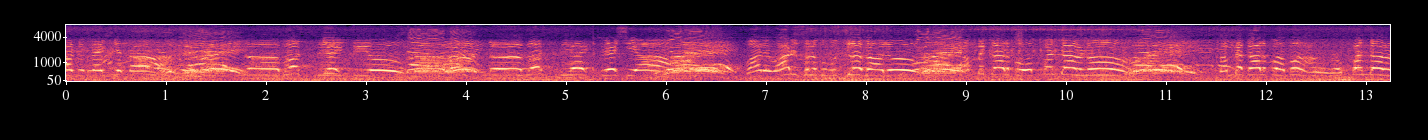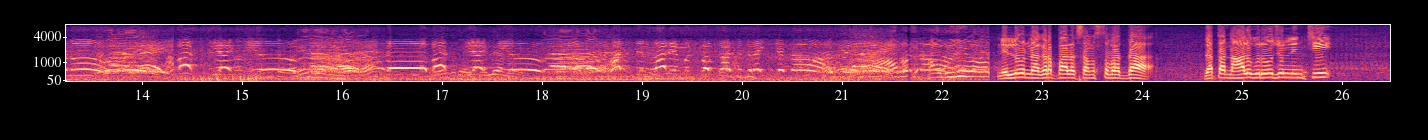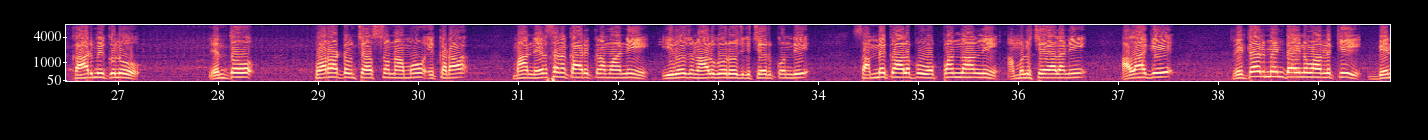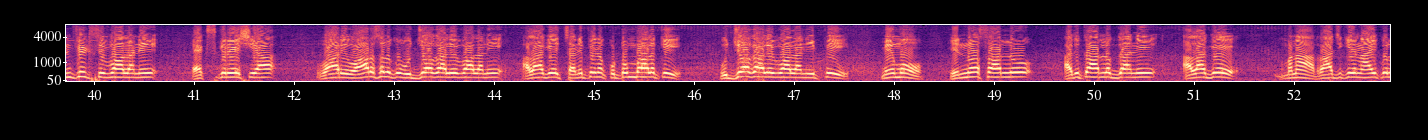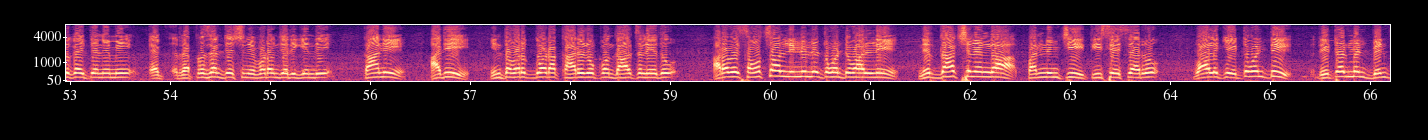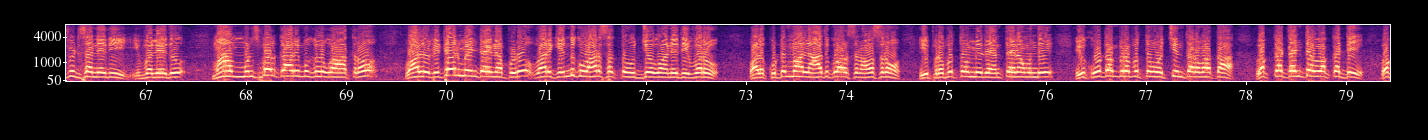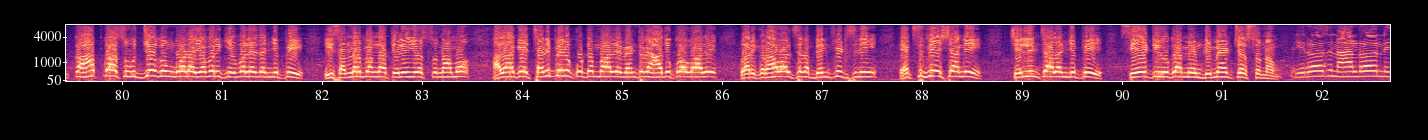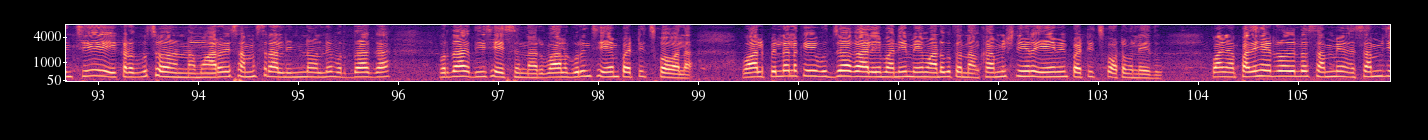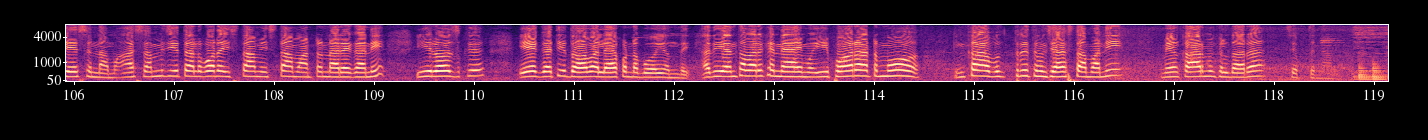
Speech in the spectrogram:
జిందాబాద్ CITU. వారి వారసులకు ఉద్యోగాలు అమ్మకాలకు ఒప్పందాలను అమ్మకాలకు ఒప్పందాలను నెల్లూరు నగరపాలక సంస్థ వద్ద గత నాలుగు రోజుల నుంచి కార్మికులు ఎంతో పోరాటం చేస్తున్నాము. ఇక్కడ మా నిరసన కార్యక్రమాన్ని ఈరోజు నాలుగో రోజుకి చేరుకుంది. సమ్మెకాలపు ఒప్పందాలని అమలు చేయాలని అలాగే రిటైర్మెంట్ అయిన వాళ్ళకి బెనిఫిట్స్ ఇవ్వాలని ఎక్స్గ్రేషియా వారి వారసులకు ఉద్యోగాలు ఇవ్వాలని అలాగే చనిపోయిన కుటుంబాలకి ఉద్యోగాలు ఇవ్వాలని చెప్పి మేము ఎన్నోసార్లు అధికారులకు కానీ అలాగే మన రాజకీయ నాయకులకైతేనేమి రిప్రజెంటేషన్ ఇవ్వడం జరిగింది. కానీ అది ఇంతవరకు కూడా కార్యరూపం దాల్చలేదు. అరవై సంవత్సరాలు నిండినటువంటి వాళ్ళని నిర్దాక్షిణ్యంగా పన్నించి తీసేశారు. వాళ్ళకి ఎటువంటి రిటైర్మెంట్ బెనిఫిట్స్ అనేది ఇవ్వలేదు. మా మున్సిపల్ కార్మికులు మాత్రం వాళ్ళు రిటైర్మెంట్ అయినప్పుడు వారికి ఎందుకు వారసత్వ ఉద్యోగం అనేది ఇవ్వరు? వాళ్ళ కుటుంబాలను ఆదుకోవాల్సిన అవసరం ఈ ప్రభుత్వం మీద ఎంతైనా ఉంది. ఈ కూటమి ప్రభుత్వం వచ్చిన తర్వాత ఒక్కటంటే ఒక్కటి ఒక్క ఆప్కాసు ఉద్యోగం కూడా ఎవరికి ఇవ్వలేదని చెప్పి ఈ సందర్భంగా తెలియజేస్తున్నాము. అలాగే చనిపోయిన కుటుంబాలను వెంటనే ఆదుకోవాలి. వారికి రావాల్సిన బెనిఫిట్స్ని ఎక్స్గ్రేషన్ని చెల్లించాలని చెప్పి సిఐటియుగా మేము డిమాండ్ చేస్తున్నాం. ఈరోజు నాలుగు రోజుల నుంచి ఇక్కడ కూర్చొని ఉన్నాము. అరవై సంవత్సరాలు నిన్నోళ్ళని వృధాగా వృధాగా తీసేస్తున్నారు. వాళ్ళ గురించి ఏం పట్టించుకోవాలా? వాళ్ళ పిల్లలకి ఉద్యోగాలు ఏమని మేము అడుగుతున్నాం. కమిషనర్ ఏమీ పట్టించుకోవటం లేదు. ప- పదిహేడు రోజులు సమ్మె సమ్మె చేస్తున్నాము. ఆ సమ్మె జీతాలు కూడా ఇస్తాము ఇస్తాము అంటున్నారే కానీ ఈ రోజుకి ఏ గతి దోవ లేకుండా పోయింది. అది ఎంతవరకు న్యాయము? ఈ పోరాటము ఇంకా విస్తృతం చేస్తామని మేము కార్మికుల ద్వారా చెప్తున్నాము.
